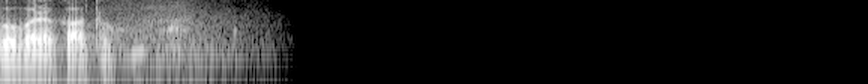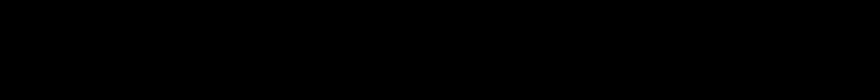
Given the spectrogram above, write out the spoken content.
وبرکاتہ۔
